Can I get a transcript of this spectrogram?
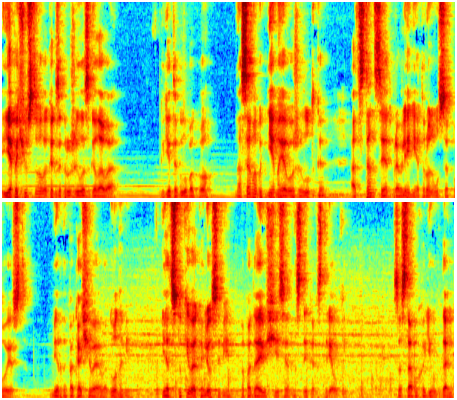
и я почувствовала, как закружилась голова. Где-то глубоко, на самом дне моего желудка, от станции отправления тронулся поезд, мерно покачивая вагонами и отстукивая колесами попадающиеся на стыках стрелки. Состав уходил вдаль,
